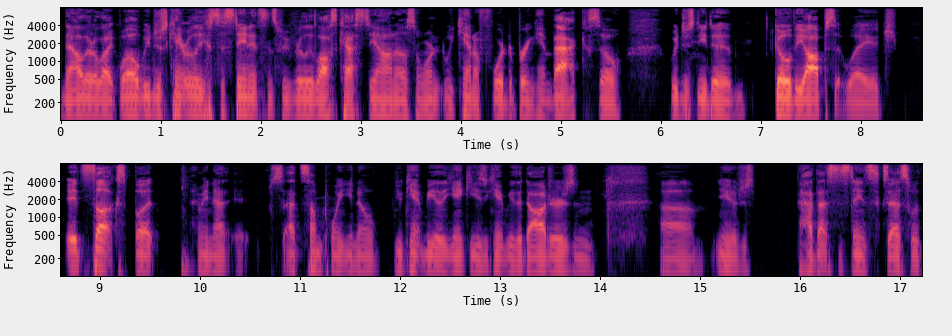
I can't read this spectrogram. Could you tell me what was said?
now they're like, well, we just can't really sustain it since we've really lost Castellanos, and we're, we can't afford to bring him back. So we just need to go the opposite way. It, it sucks, but I mean, at, at some point, you know, you can't be the Yankees, you can't be the Dodgers, and um, you know, just have that sustained success with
